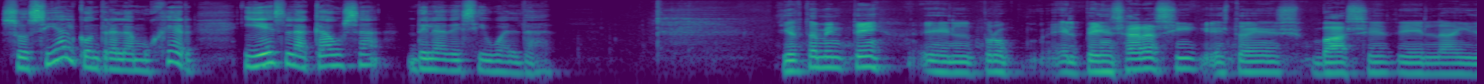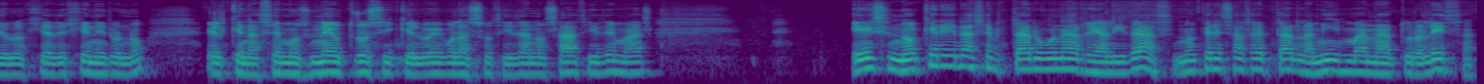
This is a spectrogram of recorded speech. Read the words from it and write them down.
social contra la mujer y es la causa de la desigualdad. Ciertamente, el, el, pensar así, esto es base de la ideología de género, ¿no? El que nacemos neutros y que luego la sociedad nos hace y demás, es no querer aceptar una realidad, no querer aceptar la misma naturaleza.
